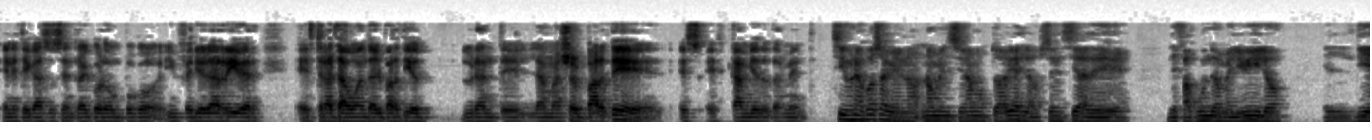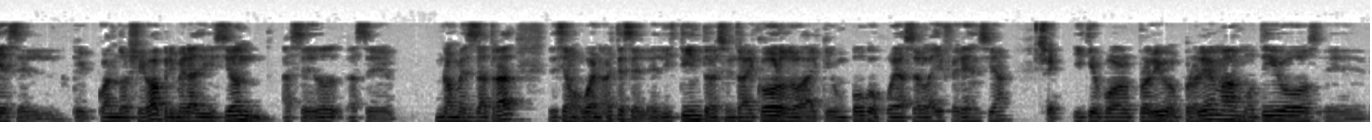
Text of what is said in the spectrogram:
en este caso Central Córdoba, un poco inferior a River, eh, trata de aguantar el partido durante la mayor parte, es, es- cambia totalmente. Sí, una cosa que no, no mencionamos todavía es la ausencia de, de Facundo Melivilo, el 10, el que cuando llegó a primera división hace, do- hace unos meses atrás, decíamos, bueno, este es el, el distinto de Central Córdoba, el que un poco puede hacer la diferencia, Sí, y que por problemas, motivos, eh,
